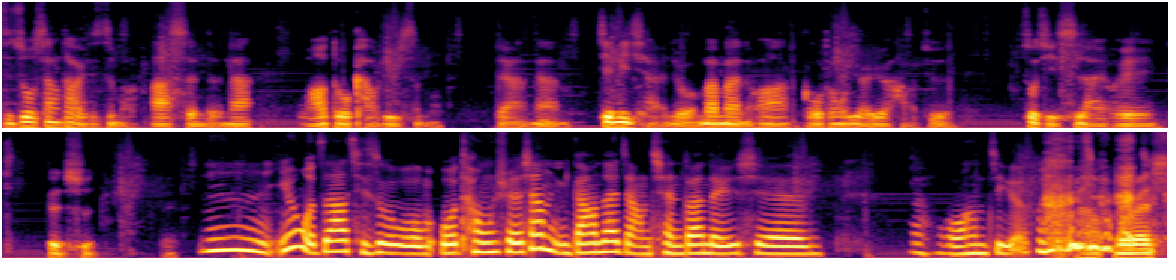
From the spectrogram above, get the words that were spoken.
实作上到底是怎么发生的？那我要多考虑什么？对啊，那建立起来就慢慢的话，沟通越来越好，就是做起事来会更顺。嗯，因为我知道，其实我我同学像你刚刚在讲前端的一些，啊，我忘记了，没关系，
